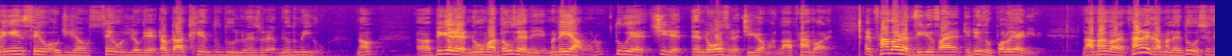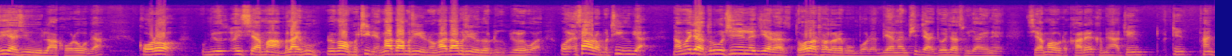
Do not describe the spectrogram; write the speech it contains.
မင်းကင်းဆေးဦးအုပ်ကြီးချောင်းဆေးဦးကြီးလုပ်ခဲ့တဲ့ဒေါက်တာခင်တူတူလွင်ဆိုတဲ့အမျိုးသမီးကိုနော်အာပြီးခဲ့တဲ့နိုဝင်ဘာ30နေ့မနေ့ရပါတော့သူ့ရဲ့ရှိတဲ့တင်တော်ဆိုတဲ့ကြီးရွာမှာလာဖမ်းသွားတယ်အဲဖမ်းသွားတဲ့ဗီဒီယိုဖိုင်ဒီနေ့ဆိုပေါ်လို့ရိုက်နေပြီလာဖမ်းသွားတယ်ဖမ်းတဲ့အခါမှာလည်းသူ့ကိုစစ်ဆေးရရှိသူလာခေါ်တော့ပေါ့ဗျာ ခေါ်တော့ဟိုမျိုးအဲ့ဆီယမမလိုက်ဘူးငါကမထိနဲ့ငါသားမထိနဲ့ငါသားမထိလို့ဆိုသူပြောတယ်ကွာဟိုအစတော့မထိဘူးဗျနောက်မှကျသူတို့ချင်းချင်းလည်းကြည့်ရတာဒေါ်လာထွက်လာတဲ့ပုံပေါ်တယ်ပြန်လည်ဖြစ်ကြပြောကြဆိုကြရင်းနဲ့ဆီယမကိုတခါတည်းခမအတင်းအတင်းဖမ်း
